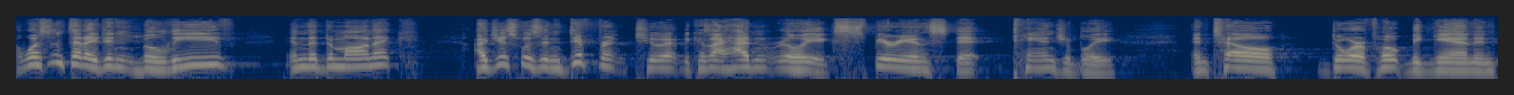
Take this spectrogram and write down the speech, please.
it wasn't that I didn't believe in the demonic, I just was indifferent to it because I hadn't really experienced it tangibly until Door of Hope began in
